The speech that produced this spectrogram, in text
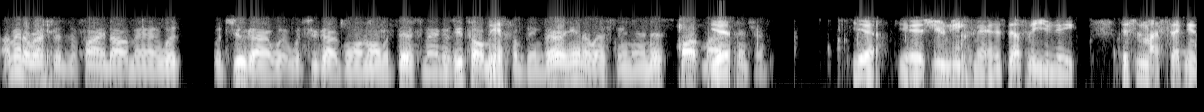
I'm interested to find out, man, what what you got, what, what you got going on with this, man, because he told me Yeah. something very interesting, and this sparked my Yeah. attention. Yeah, yeah, it's unique, man. It's definitely unique. This is my second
